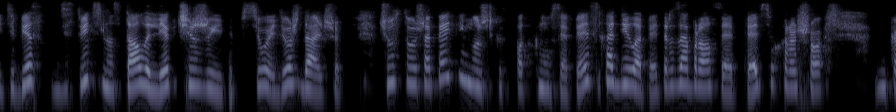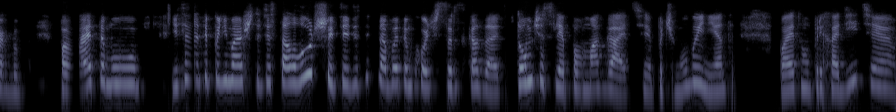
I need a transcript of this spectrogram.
и тебе действительно стало легче жить. Все, идешь дальше. Чувствуешь, опять немножечко споткнулся, опять сходил, опять разобрался, опять все хорошо. Как бы, поэтому, если ты понимаешь, что тебе стало лучше, тебе действительно об этом хочется рассказать, в том числе помогать, почему бы и нет. Поэтому приходите,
